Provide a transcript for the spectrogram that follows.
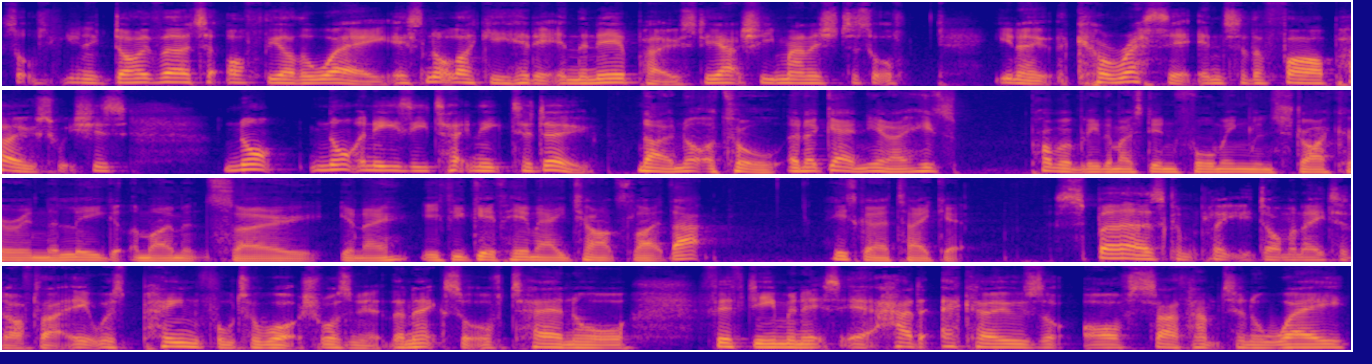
sort of, you know, divert it off the other way, it's not like he hit it in the near post. He actually managed to sort of, you know, caress it into the far post, which is not not an easy technique to do. No, not at all. And again, you know, he's probably the most informed England striker in the league at the moment. So, you know, if you give him a chance like that, he's going to take it. Spurs completely dominated after that. It was painful to watch, wasn't it? The next sort of 10 or 15 minutes, it had echoes of Southampton away,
